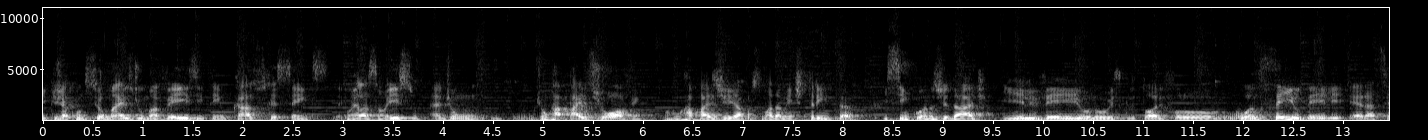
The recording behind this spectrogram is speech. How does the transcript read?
e que já aconteceu mais de uma vez e tenho casos recentes com relação a isso, é de um, de um rapaz jovem, um rapaz de aproximadamente 35 anos de idade, e ele veio no escritório e falou: o anseio dele era se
